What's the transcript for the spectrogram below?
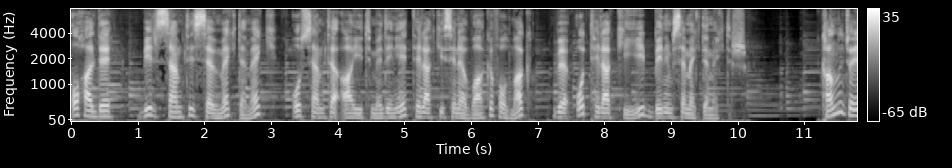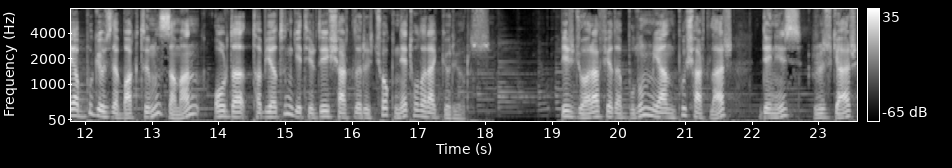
O halde bir semti sevmek demek, o semte ait medeniyet telakkisine vakıf olmak ve o telakkiyi benimsemek demektir.'' Kanlıca'ya bu gözle baktığımız zaman orada tabiatın getirdiği şartları çok net olarak görüyoruz. Bir coğrafyada bulunmayan bu şartlar deniz, rüzgar,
